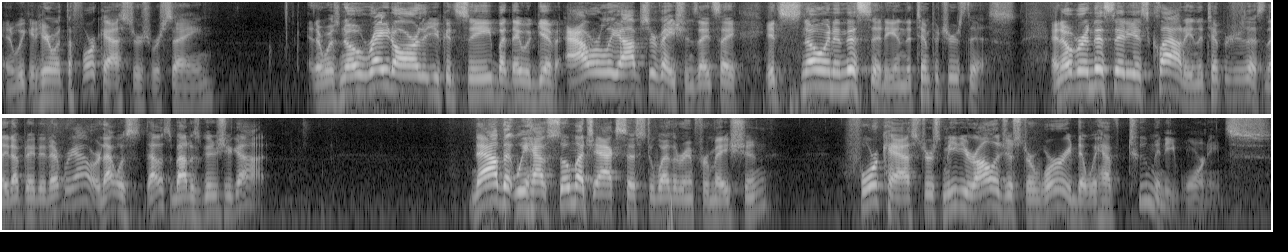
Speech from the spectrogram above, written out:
and we could hear what the forecasters were saying there was no radar that you could see, but they would give hourly observations. They'd say, It's snowing in this city, and the temperature's this. And over in this city, it's cloudy, and the temperature's this. And they'd update it every hour. That was, that was about as good as you got. Now that we have so much access to weather information, forecasters, meteorologists are worried that we have too many warnings.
